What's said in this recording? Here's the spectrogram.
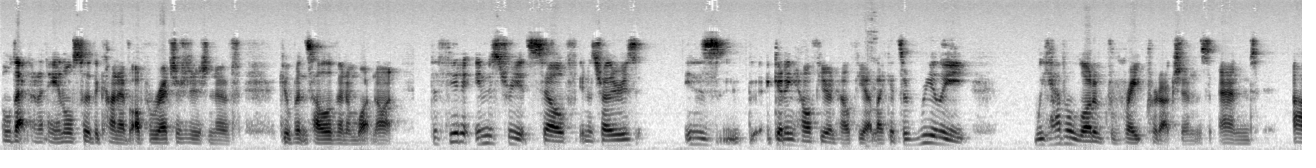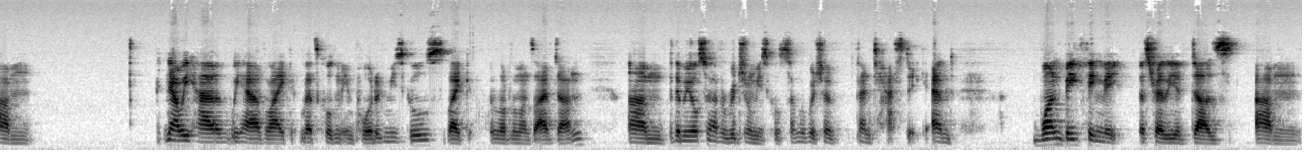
all that kind of thing, and also the kind of operetta tradition of Gilbert and Sullivan and whatnot. The theatre industry itself in Australia is is getting healthier and healthier. Like it's a really, we have a lot of great productions, and um, now we have we have like let's call them imported musicals, like a lot of the ones I've done um, but then we also have original musicals, some of which are fantastic. And one big thing that Australia does, um,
